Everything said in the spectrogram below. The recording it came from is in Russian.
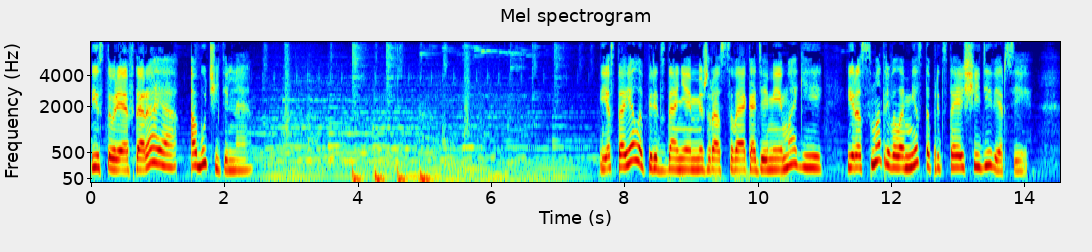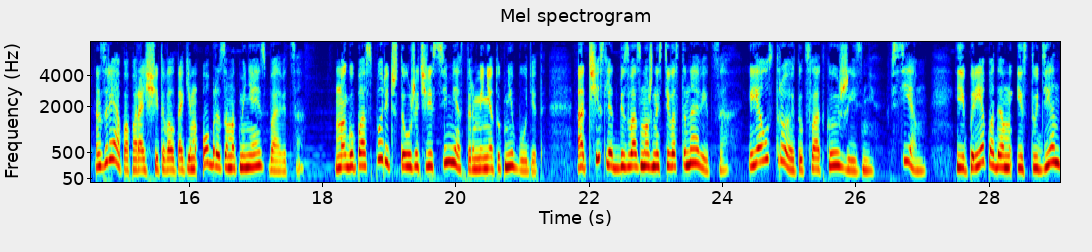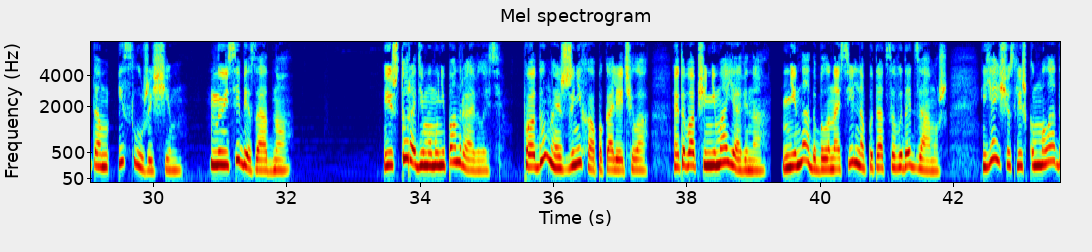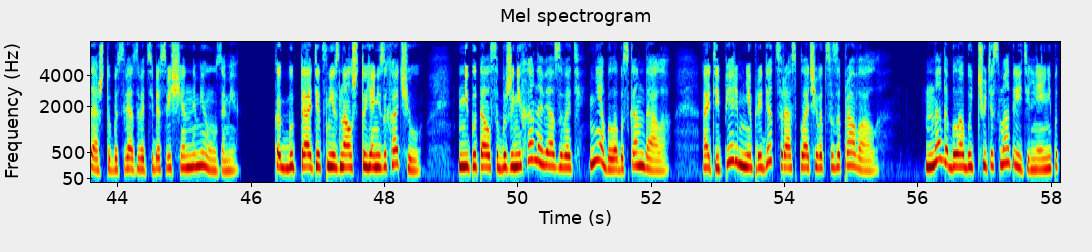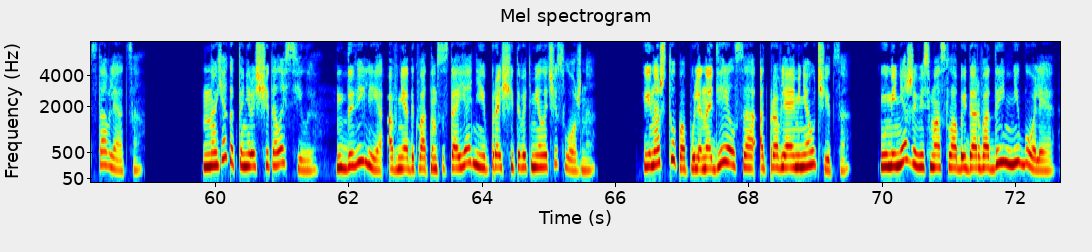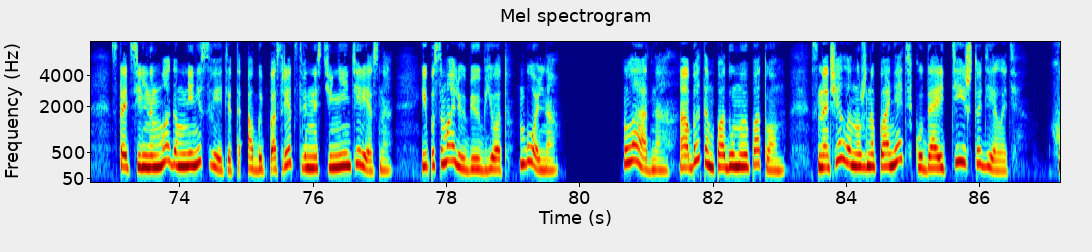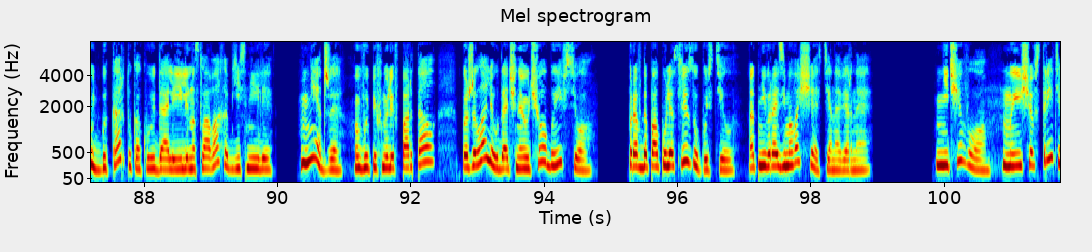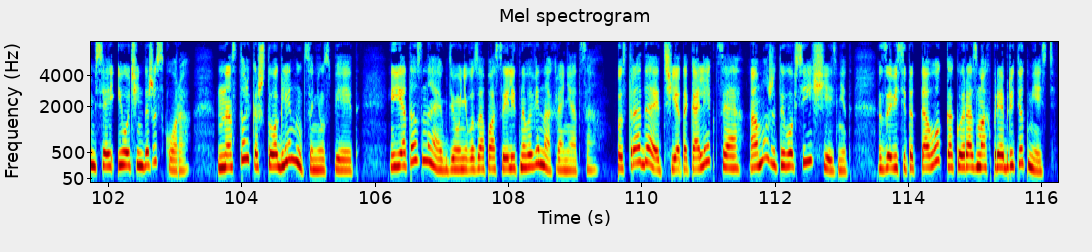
История вторая, обучительная. Я стояла перед зданием Межрасовой академии магии и рассматривала место предстоящей диверсии. Зря папа рассчитывал таким образом от меня избавиться. Могу поспорить, что уже через семестр меня тут не будет. Отчислят без возможности восстановиться. Я устрою тут сладкую жизнь. Всем. И преподам, и студентам, и служащим. Ну и себе заодно. И что родимому не понравилось? Подумаешь, жениха покалечила. Это вообще не моя вина. Не надо было насильно пытаться выдать замуж. Я еще слишком молода, чтобы связывать себя священными узами. Как будто отец не знал, что я не захочу. Не пытался бы жениха навязывать, не было бы скандала. А теперь мне придется расплачиваться за провал. Надо было быть чуть осмотрительнее и не подставляться. Но я как-то не рассчитала силы. Довели, а в неадекватном состоянии просчитывать мелочи сложно. И на что папуля надеялся, отправляя меня учиться? У меня же весьма слабый дар воды, не более. Стать сильным магом мне не светит, а быть посредственностью неинтересно. И по самолюбию бьет, больно. Ладно, об этом подумаю потом. Сначала нужно понять, куда идти и что делать. Хоть бы карту какую дали или на словах объяснили. Нет же, выпихнули в портал, пожелали удачной учебы и все. Правда, папуля слезу пустил, от невыразимого счастья, наверное. Ничего, мы еще встретимся и очень даже скоро. Настолько, что оглянуться не успеет. Я-то знаю, где у него запасы элитного вина хранятся. Пострадает чья-то коллекция, а может и вовсе исчезнет. Зависит от того, какой размах приобретет месть.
